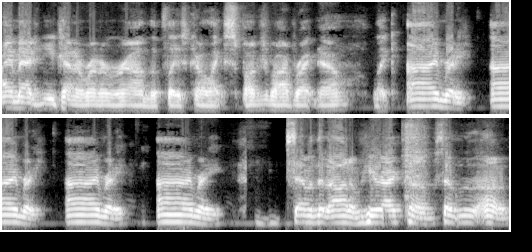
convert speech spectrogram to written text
i imagine you kind of running around the place kind of like spongebob right now like i'm ready i'm ready i'm ready i'm ready Seventh of autumn, here I come. Seventh of autumn,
